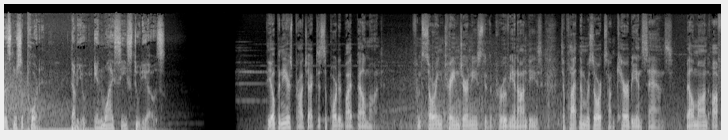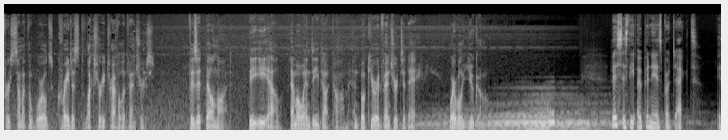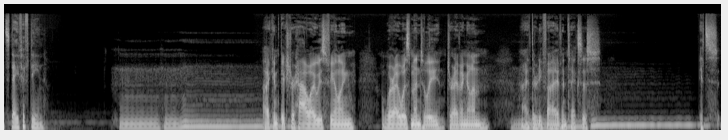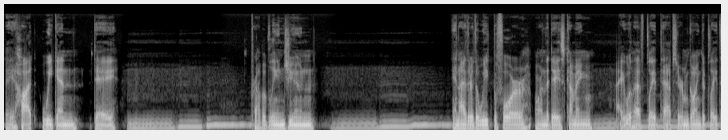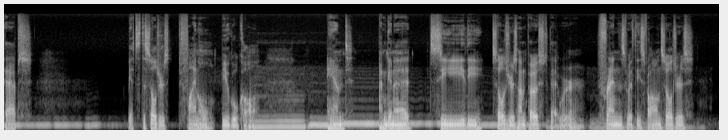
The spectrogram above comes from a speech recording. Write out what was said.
Listener supported. WNYC Studios. The Open Ears Project is supported by Belmond. From soaring train journeys through the Peruvian Andes to platinum resorts on Caribbean sands, Belmond offers some of the world's greatest luxury travel adventures. Visit Belmond, B E L M O N D dot com, and book your adventure today. Where will you go? This is the Open Ears Project. It's day 15. I can picture how I was feeling, where I was mentally driving on I 35 in Texas. It's a hot weekend day, probably in June. And either the week before or in the days coming, I will have played taps or I'm going to play taps. It's the soldier's final bugle call. Mm-hmm. And I'm going to see the soldiers on post that were friends with these fallen soldiers.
